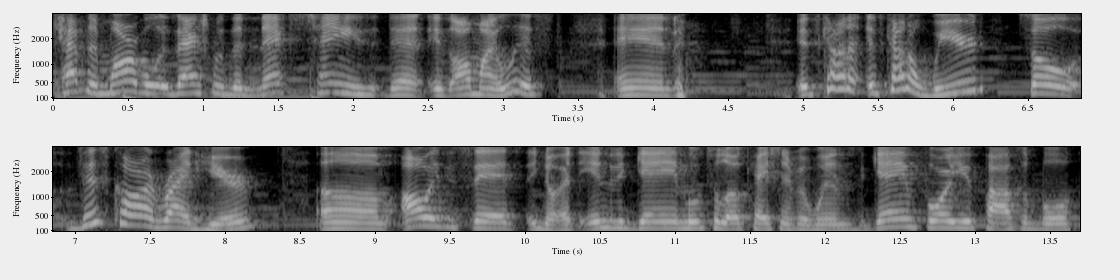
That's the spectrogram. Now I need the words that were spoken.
Captain Marvel is actually the next change that is on my list and. it's kind of it's kind of weird. So this card right here, um, always it says, you know, at the end of the game, move to location if it wins the game for you if possible.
